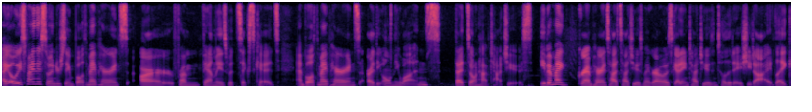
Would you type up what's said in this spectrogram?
I always find this so interesting. Both of my parents are from families with six kids, and both of my parents are the only ones that don't have tattoos. Even my grandparents had tattoos. My grandma was getting tattoos until the day she died. Like,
